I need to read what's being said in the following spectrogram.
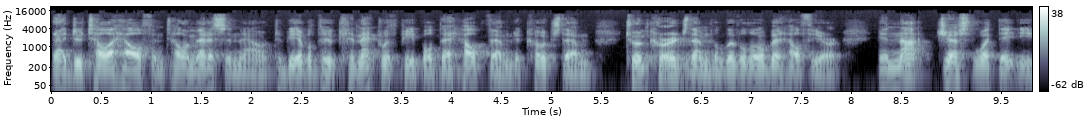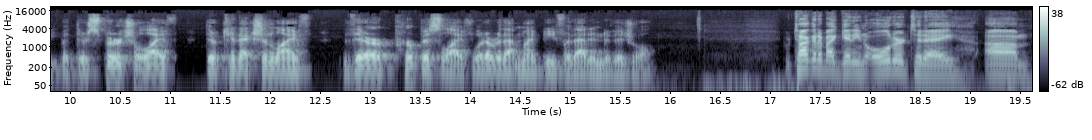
I do telehealth and telemedicine now to be able to connect with people, to help them, to coach them, to encourage them to live a little bit healthier and not just what they eat, but their spiritual life, their connection life, their purpose life, whatever that might be for that individual. We're talking about getting older today, um,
